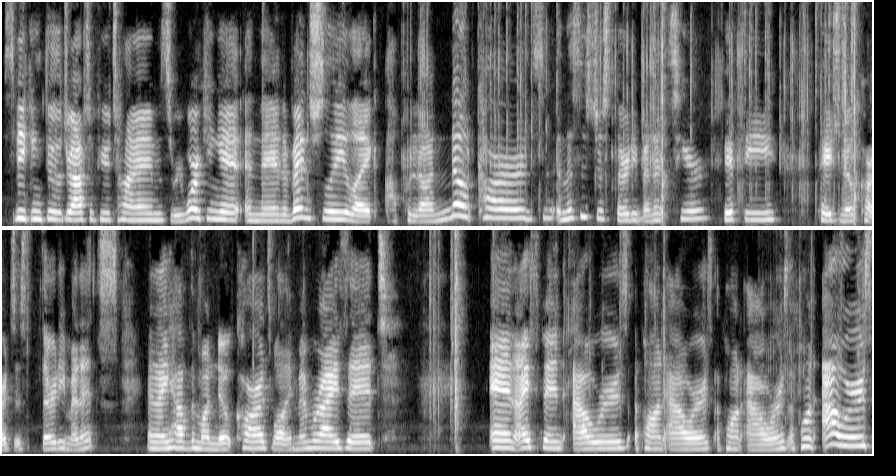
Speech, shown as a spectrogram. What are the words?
speaking through the draft a few times, reworking it, and then eventually, like, I'll put it on note cards. And this is just 30 minutes here. 50 page note cards is 30 minutes. And I have them on note cards while I memorize it. And I spend hours upon hours upon hours upon hours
